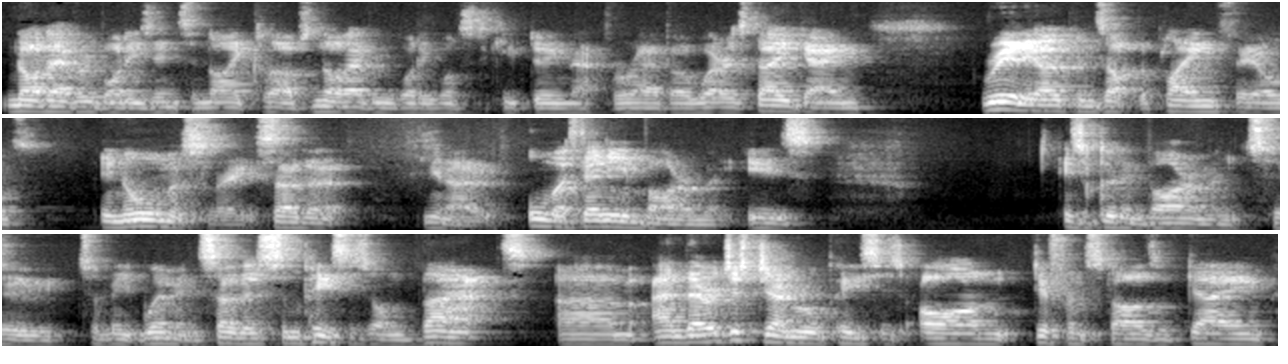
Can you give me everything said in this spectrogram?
not everybody's into nightclubs. Not everybody wants to keep doing that forever. Whereas day game really opens up the playing field enormously, so that you know almost any environment is is a good environment to to meet women. So there's some pieces on that, um, and there are just general pieces on different styles of game,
